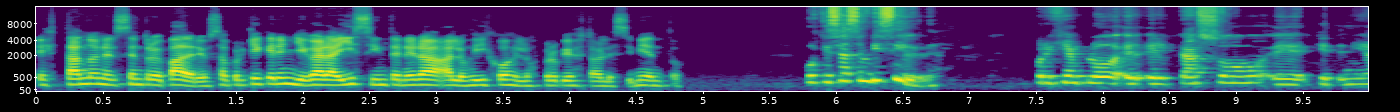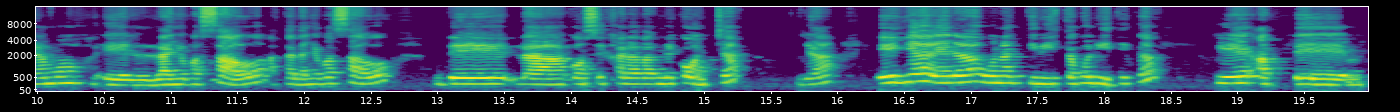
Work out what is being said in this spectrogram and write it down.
estando en el centro de padres? O sea, ¿por qué quieren llegar ahí sin tener a, los hijos en los propios establecimientos? Porque se hacen visibles. Por ejemplo, el, caso eh, que teníamos el año pasado, hasta el año pasado, de la concejala Daphne Concha, ¿ya? Ella era una activista política que eh,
